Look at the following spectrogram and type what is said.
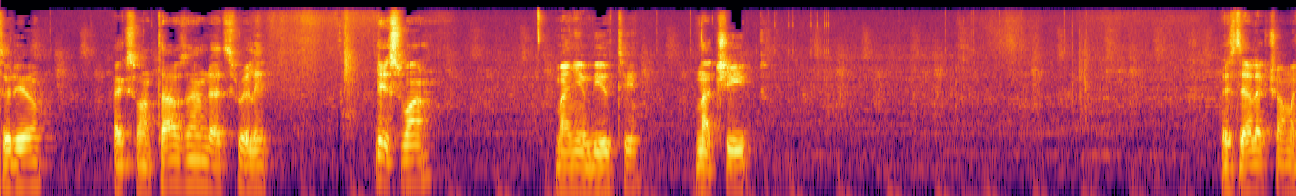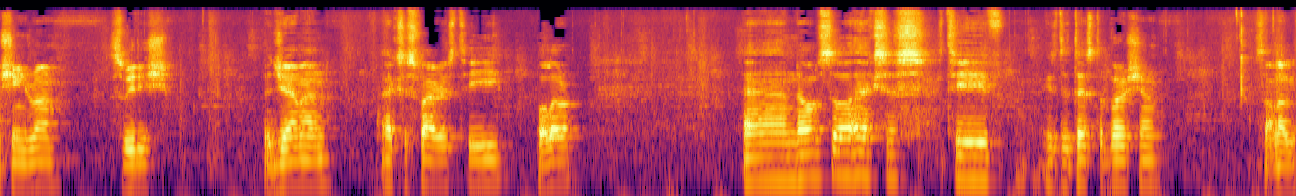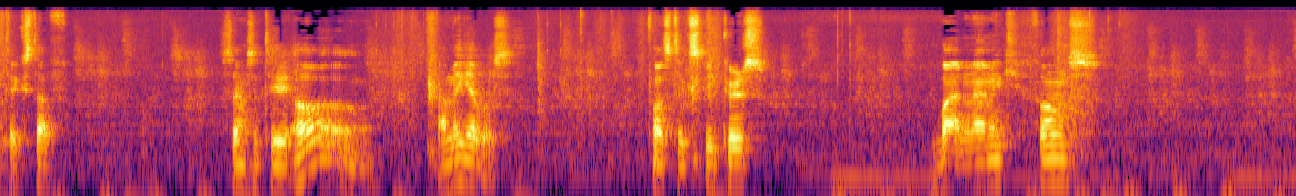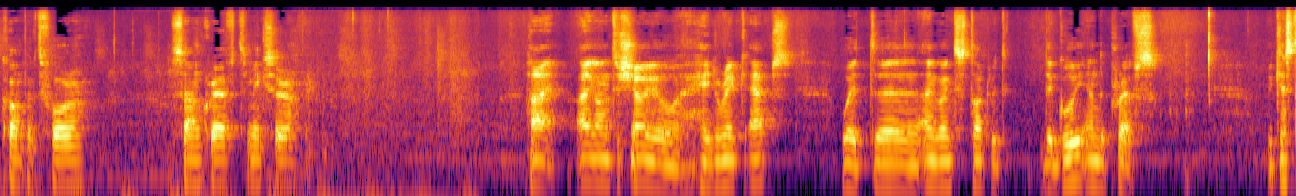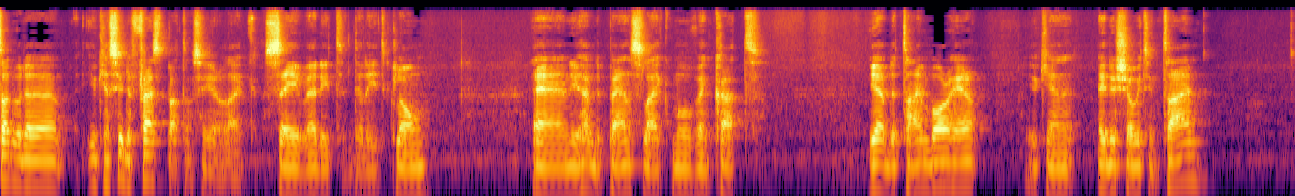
Studio X1000 that's really this one. My new beauty not cheap. This is the Elektron machine drum Swedish the German Access Virus T Polar. And also Access T is the tester version. Some Logitech stuff. Sensitivity oh Amiga voice Fostex speakers beyerdynamic phones compact 4 Soundcraft mixer. Hi, I'm going to show you HD-Rec apps with uh, I'm going to start with the GUI and the prefs. We can start with a you can see the fast buttons here like save, edit, delete, clone. And you have the pens like move and cut you have the time bar here. You can either show it in time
